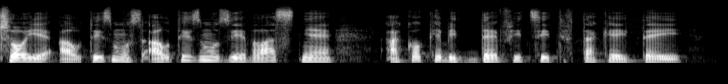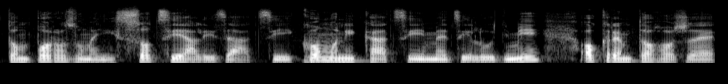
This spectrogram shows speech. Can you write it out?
čo je autizmus? Autizmus je vlastne ako keby deficit v takej tej tom porozumení, socializácii, mhm. komunikácii medzi ľuďmi, okrem toho, že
